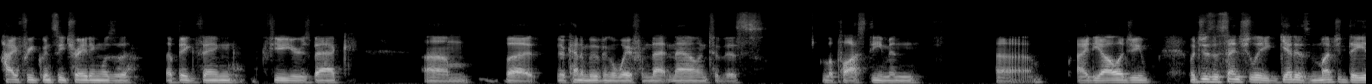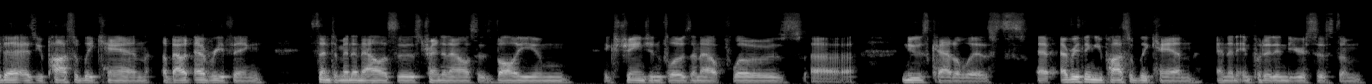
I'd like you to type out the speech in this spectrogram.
high frequency trading was a, a big thing a few years back. Um, but they're kind of moving away from that now into this laplace demon uh, ideology which is essentially get as much data as you possibly can about everything sentiment analysis trend analysis volume exchange inflows and outflows uh, news catalysts, everything you possibly can, and then input it into your system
